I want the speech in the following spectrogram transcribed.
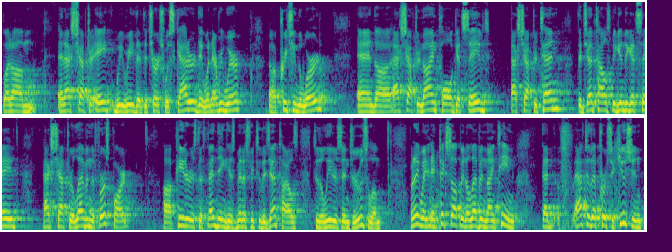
but um, in Acts chapter 8, we read that the church was scattered. They went everywhere uh, preaching the word. And uh, Acts chapter 9, Paul gets saved. Acts chapter 10, the Gentiles begin to get saved. Acts chapter 11, the first part, uh, Peter is defending his ministry to the Gentiles, to the leaders in Jerusalem. But anyway, it picks up in 11:19 that after that persecution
